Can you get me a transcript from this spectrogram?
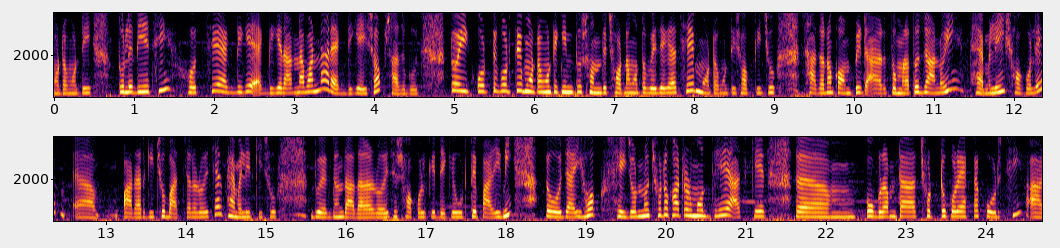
মোটামুটি তুলে দিয়েছি, হচ্ছে একদিকে একদিকে রান্না বান্না আর একদিকে এইসব সাজগুজ। তো এই করতে করতে মোটামুটি কিন্তু সন্ধে ছটা মতো বেজে গেছে, মোটামুটি সব কিছু সাজানো কমপ্লিট আর তোমরা তো জানোই ফ্যামিলি সকলে পাড়ার কিছু বাচ্চারা রয়েছে, আর ফ্যামিলির কিছু দু একজন দাদারা রয়েছে, সকলে সকলকে ডেকে উঠতে পারিনি। তো যাই হোক, সেই জন্য ছোটোখাটোর মধ্যে আজকের প্রোগ্রামটা ছোট্ট করে একটা করছি। আর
